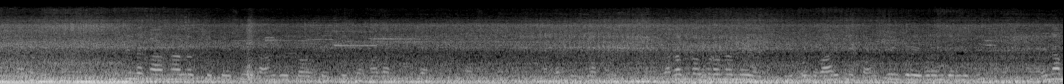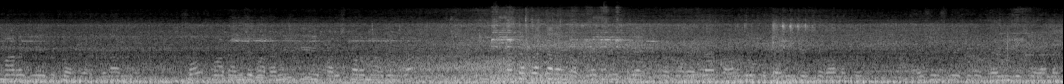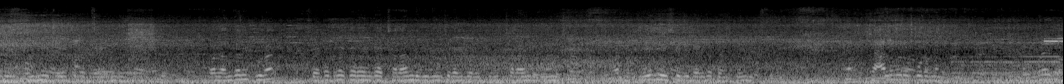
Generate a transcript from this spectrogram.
చిన్న చిన్న కారణాలకు చెప్పేసి రాంగ్ రూట్లో వచ్చేసి ప్రమాదాలు అందరికీ గతంలో కూడా మేము ఇటువంటి వారికి కౌన్సిలింగ్ కూడా ఇవ్వడం జరిగింది. అయినా మారట్లేదు జనాలు. సో వాటి వాటన్నిటికీ పరిష్కార మార్గంగా చట్ట ప్రకారంగా మోటార్ ప్రకారంగా కాంగ్రెస్ డ్రైవింగ్ చేసే వాళ్ళకి లైసెన్స్ లేకుండా డ్రైవింగ్ చేసే వాళ్ళకి హెల్మెట్ లేకుండా డ్రైవింగ్ చేసే వాళ్ళకి వాళ్ళందరికీ కూడా చట్టప్రకారంగా చలాన్లు విధించడం జరుగుతుంది చలాన్లు విధించి వాళ్ళు పే చేసే విధంగా ప్రయత్నం చేస్తుంది చాలా వరకు కూడా మనకి మొబైల్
